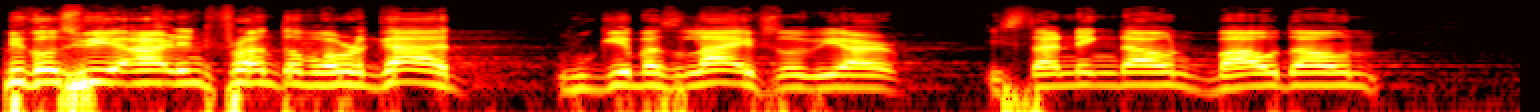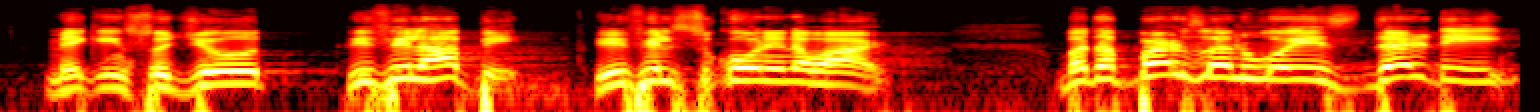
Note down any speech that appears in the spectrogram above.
because we are in front of our God who gave us life. So we are standing down, bow down, making sujood. We feel happy. We feel sukoon in our heart. But the person who is dirty,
